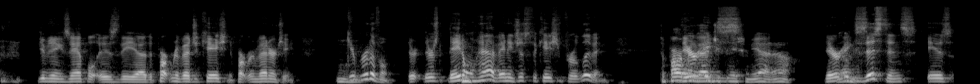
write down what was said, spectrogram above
give you an example is the uh, Department of Education, Department of Energy. Mm-hmm. Get rid of them. They're, there's they don't have any justification for a living. Department their of Education, ex- yeah, no. Their no. existence is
